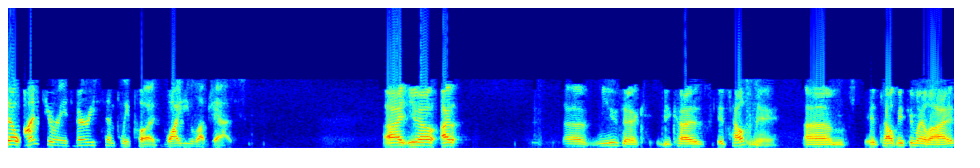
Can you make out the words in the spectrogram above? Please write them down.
So I'm curious, very simply put, why do you love jazz? Uh, you know, I uh, music because it's helped me. Um, it's helped me through my life.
